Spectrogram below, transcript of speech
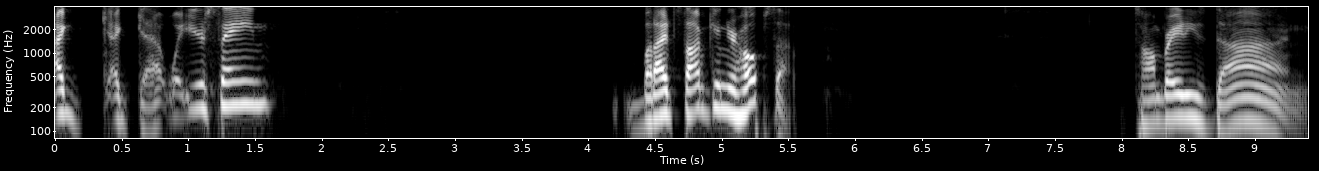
I, I get what you're saying, but I'd stop getting your hopes up. Tom Brady's done.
